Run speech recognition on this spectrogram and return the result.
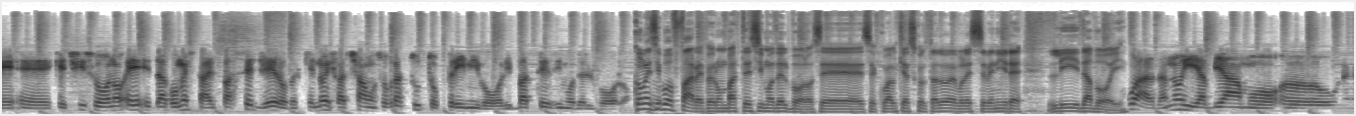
che, eh, che, ci sono e da come sta il passeggero perché noi facciamo soprattutto primi voli, battesimo del volo. Come si può fare per un battesimo del volo se, se qualche ascoltatore volesse venire lì da voi? Guarda, noi abbiamo uh, un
